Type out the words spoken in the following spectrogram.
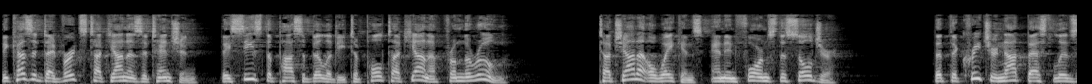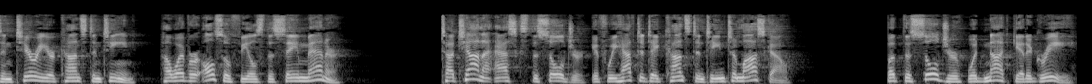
Because it diverts Tatiana's attention, they seize the possibility to pull Tatiana from the room. Tatiana awakens and informs the soldier that the creature not best lives interior Konstantin, however also feels the same manner. Tatiana asks the soldier if we have to take Konstantin to Moscow. But the soldier would not get agree.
